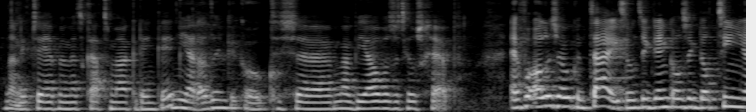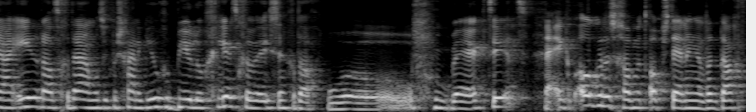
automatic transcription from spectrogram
Nou, die twee hebben met elkaar te maken, denk ik. Ja, dat denk ik ook. Dus, eh, maar bij jou was het heel scherp. En voor alles ook een tijd. Want ik denk als ik dat tien jaar eerder had gedaan, was ik waarschijnlijk heel gebiologeerd geweest en gedacht: wow, hoe werkt dit? Nou, ik heb ook wel eens gehad met opstellingen dat ik dacht...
